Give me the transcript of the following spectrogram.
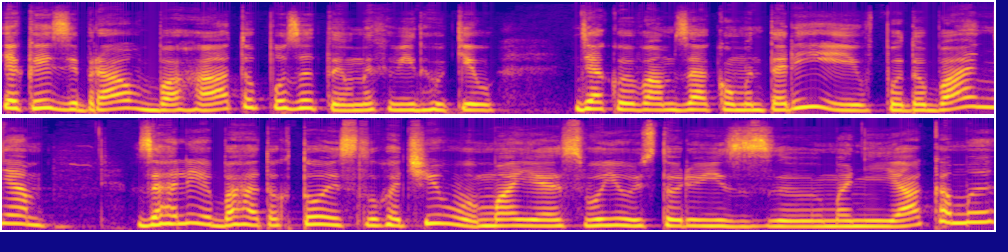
який зібрав багато позитивних відгуків. Дякую вам за коментарі і вподобання. Взагалі, багато хто із слухачів має свою історію із маніяками.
